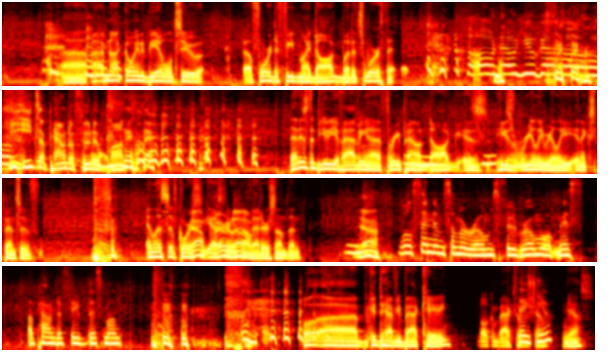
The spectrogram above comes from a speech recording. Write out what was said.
uh, I'm not going to be able to afford to feed my dog, but it's worth it. Oh no, Hugo. He eats a pound of food a month. That is the beauty of having a three pound dog. Is he's really really inexpensive, unless of course Yeah, he has to go to the vet or something. yeah. we'll send him some of Rome's food. Rome won't miss a pound of food this month. Well, uh, good to have you back, Katie. Welcome back to Thank the show. you. Yes.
